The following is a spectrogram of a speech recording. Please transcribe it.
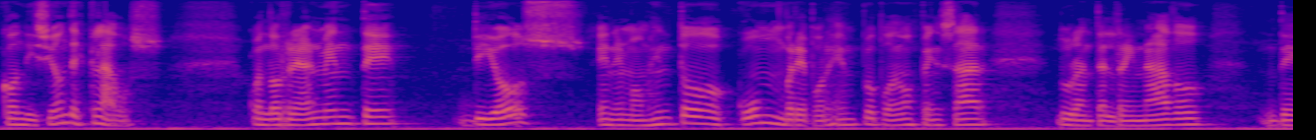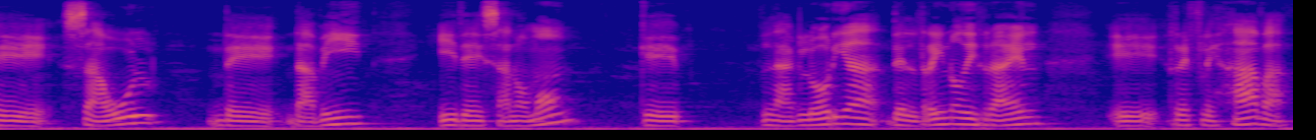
condición de esclavos, cuando realmente Dios en el momento cumbre, por ejemplo, podemos pensar durante el reinado de Saúl, de David y de Salomón, que la gloria del reino de Israel eh, reflejaba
